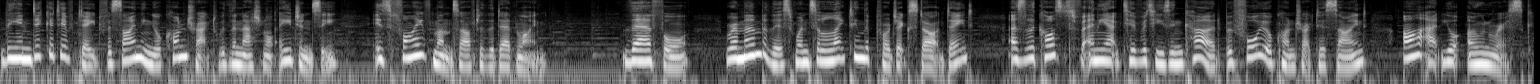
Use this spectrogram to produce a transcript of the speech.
the indicative date for signing your contract with the national agency is five months after the deadline. Therefore, Remember this when selecting the project start date, as the costs for any activities incurred before your contract is signed are at your own risk.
